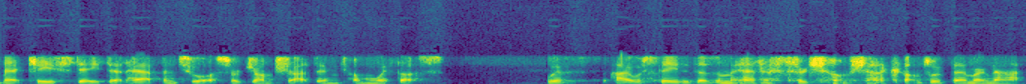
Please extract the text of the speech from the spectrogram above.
that K State that happened to us. Our jump shot didn't come with us. With Iowa State, it doesn't matter if their jump shot comes with them or not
